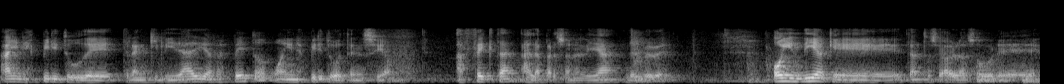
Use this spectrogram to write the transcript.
¿Hay un espíritu de tranquilidad y de respeto o hay un espíritu de tensión? Afecta a la personalidad del bebé. Hoy en día que tanto se habla sobre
